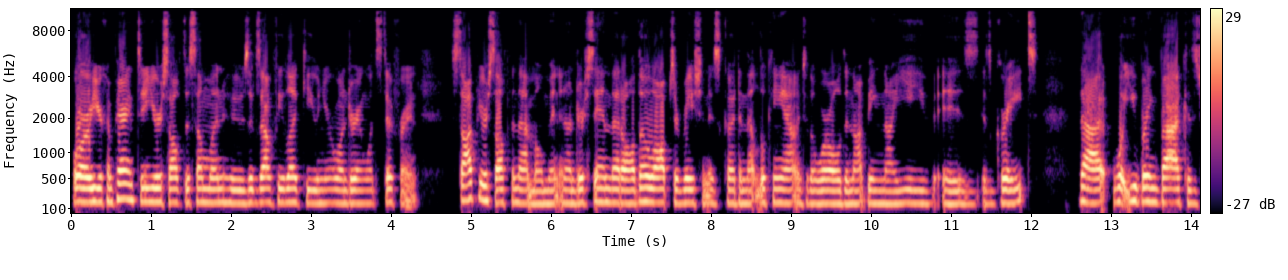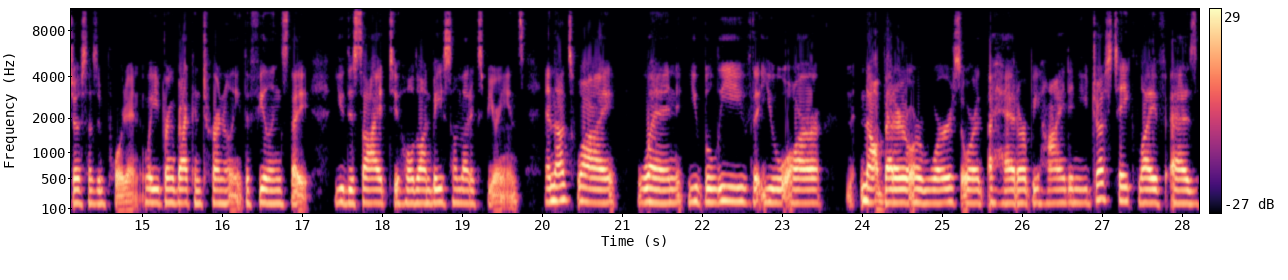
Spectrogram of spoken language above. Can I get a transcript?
or you're comparing to yourself to someone who's exactly like you and you're wondering what's different, stop yourself in that moment and understand that although observation is good and that looking out into the world and not being naive is, is great, that what you bring back is just as important. What you bring back internally, the feelings that you decide to hold on based on that experience. And that's why when you believe that you are not better or worse or ahead or behind and you just take life as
